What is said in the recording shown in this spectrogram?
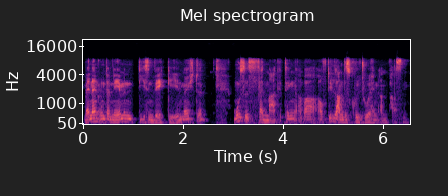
Wenn ein Unternehmen diesen Weg gehen möchte, muss es sein Marketing aber auf die Landeskultur hin anpassen.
